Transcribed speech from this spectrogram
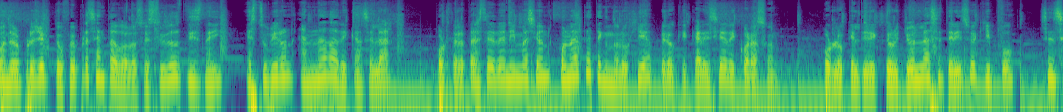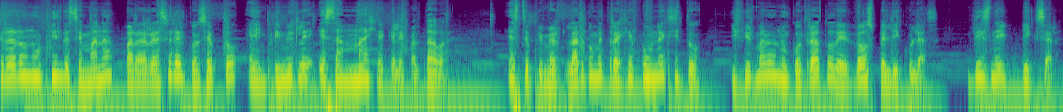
Cuando el proyecto fue presentado a los estudios Disney, estuvieron a nada de cancelar, por tratarse de animación con alta tecnología pero que carecía de corazón, por lo que el director John Lasseter y su equipo se encerraron un fin de semana para rehacer el concepto e imprimirle esa magia que le faltaba. Este primer largometraje fue un éxito y firmaron un contrato de dos películas, Disney Pixar,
